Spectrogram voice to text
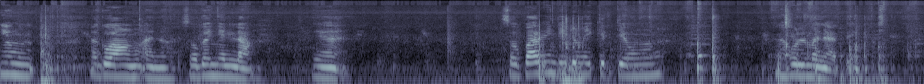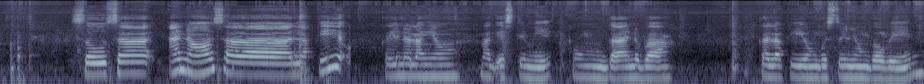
yung nagawang ano. So, ganyan lang. Yan. So, para hindi dumikit yung nahulma natin. So, sa ano, sa laki, kayo na lang yung mag-estimate kung gaano ba kalaki yung gusto nyong gawin.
